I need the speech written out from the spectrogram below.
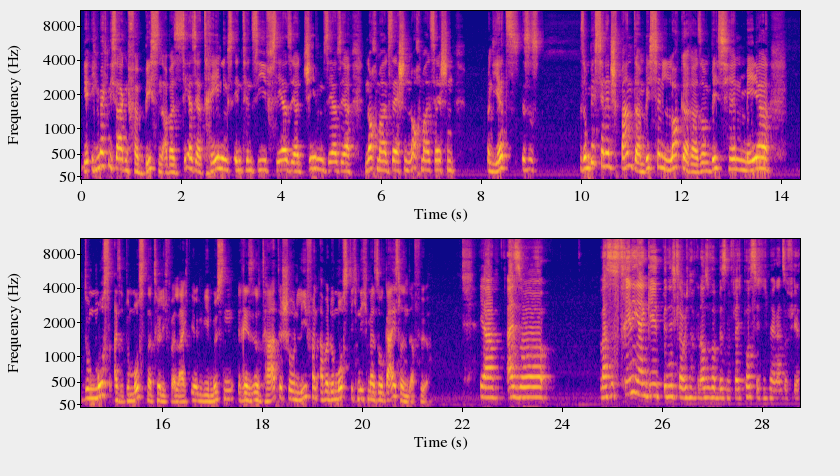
ich möchte nicht sagen verbissen, aber sehr, sehr trainingsintensiv, sehr, sehr Gym, sehr, sehr nochmal Session, nochmal Session. Und jetzt ist es so ein bisschen entspannter, ein bisschen lockerer, so ein bisschen mehr du musst, also du musst natürlich vielleicht irgendwie müssen Resultate schon liefern, aber du musst dich nicht mehr so geißeln dafür. Ja, also was das Training angeht, bin ich, glaube ich, noch genauso verbissen. Vielleicht poste ich nicht mehr ganz so viel.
